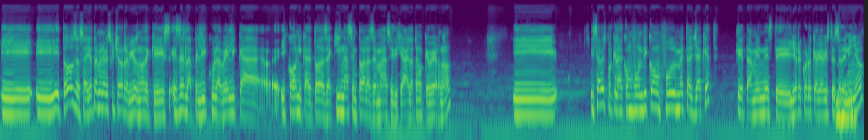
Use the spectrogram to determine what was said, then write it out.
Y, y, todos, o sea, yo también había escuchado reviews, ¿no? De que es, esa es la película bélica eh, icónica de todas. De aquí nacen todas las demás y dije, ay, la tengo que ver, ¿no? Y, y sabes, porque la confundí con Full Metal Jacket, que también este, yo recuerdo que había visto ese de niño.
